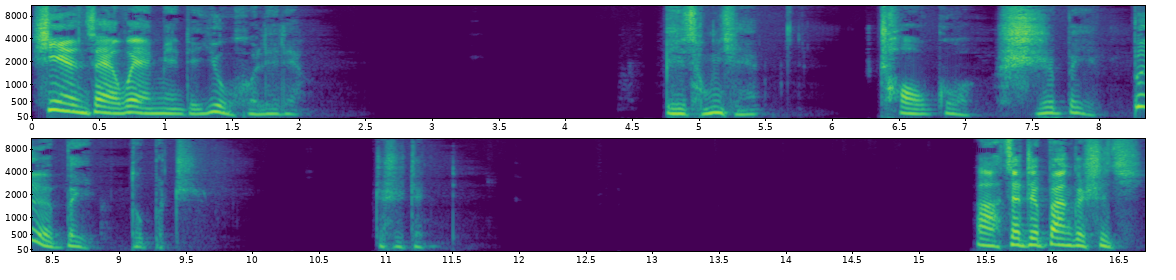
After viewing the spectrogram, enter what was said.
现在外面的诱惑力量比从前超过十倍、百倍都不止。这是真的啊！在这半个世纪，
